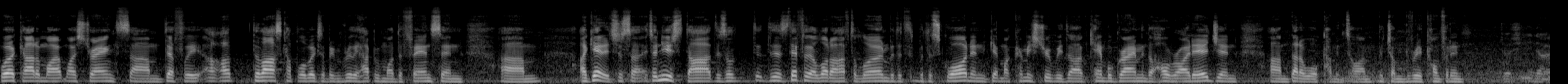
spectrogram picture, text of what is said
work hard on my, my strengths. Um, definitely, uh, uh, the last couple of weeks I've been really happy with my defence, and um, again, it's just a, it's a new start. There's a, there's definitely a lot I have to learn with the, with the squad and get my chemistry with uh, Campbell Graham and the whole right edge, and um, that'll all come in time, which I'm really confident. Josh, you know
